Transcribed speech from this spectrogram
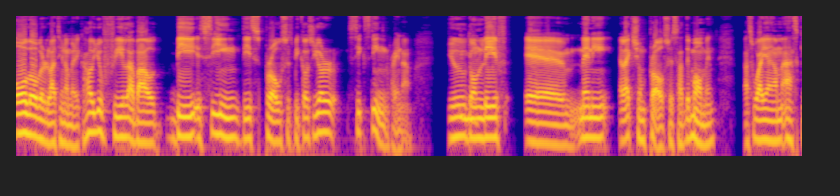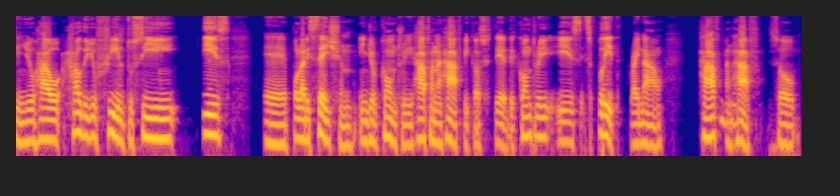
all over Latin America. How you feel about be seeing this process because you're 16 right now. You mm-hmm. don't live uh, many election process at the moment. That's why I'm asking you how how do you feel to see this uh, polarization in your country, half and a half, because the the country is split right now, half mm-hmm. and half. So,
